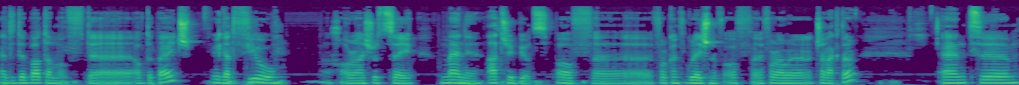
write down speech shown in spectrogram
at the bottom of the of the page, we got few, or I should say, many attributes of uh, for configuration of, of uh, for our character, and um,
